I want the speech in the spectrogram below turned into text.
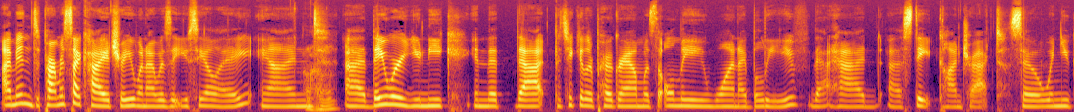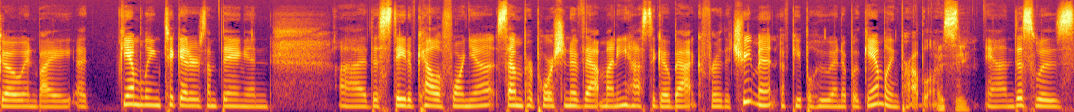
I'm in department of psychiatry when I was at UCLA, and Uh-huh. uh, they were unique in that that particular program was the only one, I believe, that had a state contract. So when you go and buy a gambling ticket or something in uh, the state of California, some proportion of that money has to go back for the treatment of people who end up with gambling problems. I see. And this was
